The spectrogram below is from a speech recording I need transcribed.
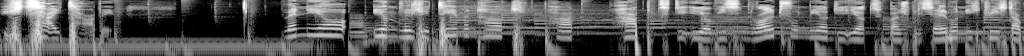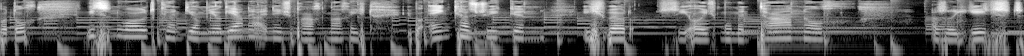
ich Zeit habe. Wenn ihr irgendwelche Themen habt, habt habt, die ihr wissen wollt von mir, die ihr zum Beispiel selber nicht wisst, aber doch wissen wollt, könnt ihr mir gerne eine Sprachnachricht über Enker schicken. Ich werde sie euch momentan noch, also jetzt,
